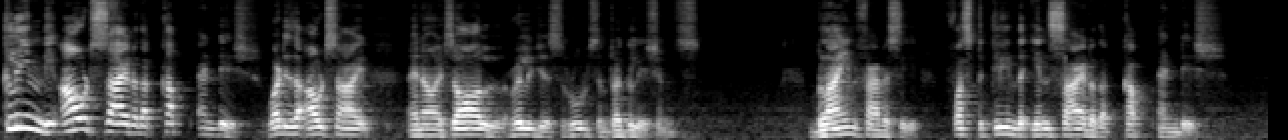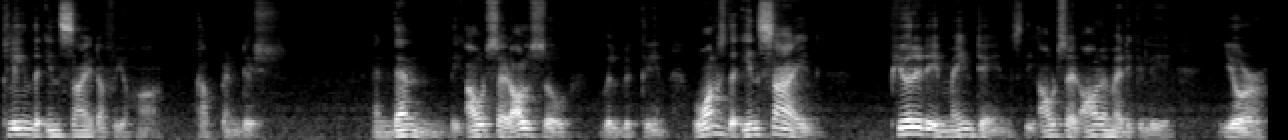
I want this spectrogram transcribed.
clean the outside of the cup and dish. What is the outside? You know, it's all religious rules and regulations. Blind Pharisee, first clean the inside of the cup and dish. Clean the inside of your heart, cup and dish. And then the outside also will be clean. Once the inside purity maintains, the outside automatically, your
